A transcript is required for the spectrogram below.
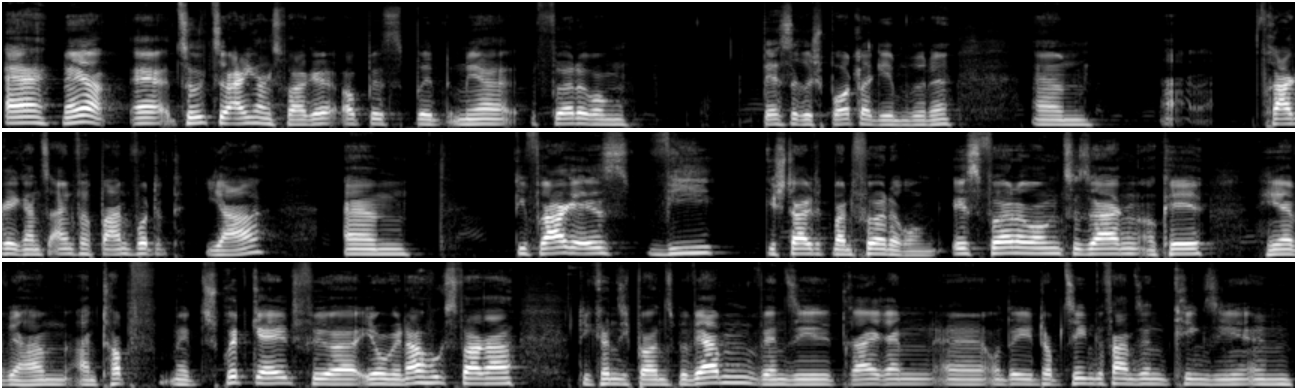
Äh, naja, äh, zurück zur Eingangsfrage, ob es mit mehr Förderung bessere Sportler geben würde. Ähm, Frage ganz einfach beantwortet, ja. Ähm, die Frage ist, wie gestaltet man Förderung? Ist Förderung zu sagen, okay, hier, wir haben einen Topf mit Spritgeld für junge Nachwuchsfahrer, die können sich bei uns bewerben. Wenn sie drei Rennen äh, unter die Top 10 gefahren sind, kriegen sie ein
